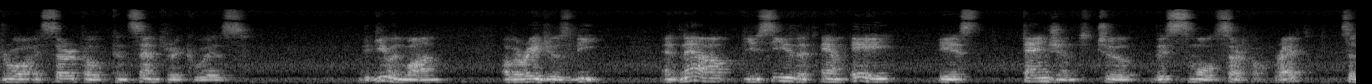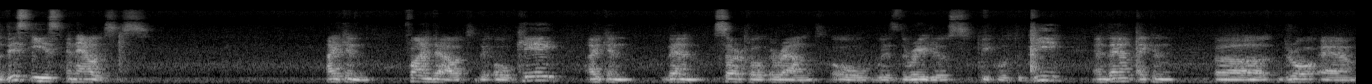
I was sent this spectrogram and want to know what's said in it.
draw a circle concentric with the given one of a radius b. And now you see that MA is tangent to this small circle, right? So this is analysis. I can find out the OK, I can then circle around O with the radius equal to b, and then I can uh, draw a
